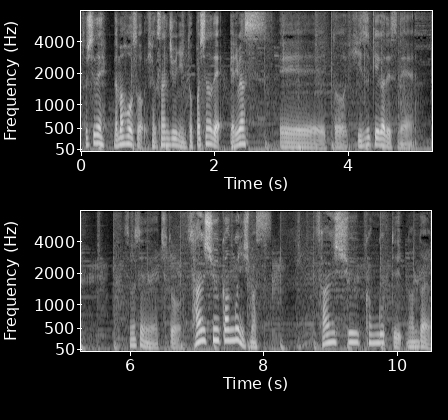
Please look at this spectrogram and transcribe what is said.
そしてね、生放送130人突破したのでやります。えーと、日付がですね、すいませんね、ちょっと3週間後にします。3週間後ってなんだよ。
